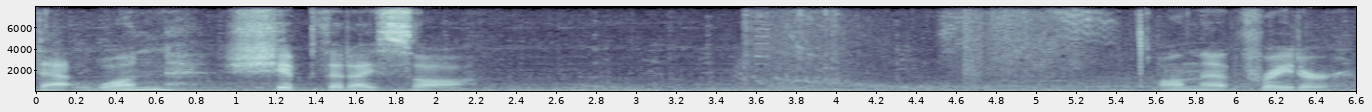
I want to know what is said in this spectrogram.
That one ship that I saw on that freighter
